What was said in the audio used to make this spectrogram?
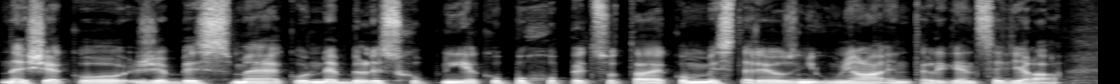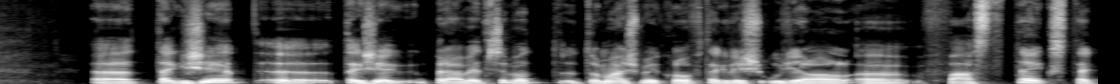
než jako, že by jsme jako nebyli schopni jako pochopit, co ta jako mysteriózní umělá inteligence dělá. Eh, takže, eh, takže právě třeba Tomáš Mikolov, tak když udělal eh, fast text, tak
